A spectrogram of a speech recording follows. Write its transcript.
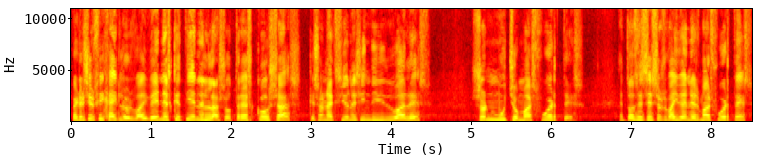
pero si os fijáis, los vaivenes que tienen las otras cosas, que son acciones individuales, son mucho más fuertes. Entonces esos vaivenes más fuertes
